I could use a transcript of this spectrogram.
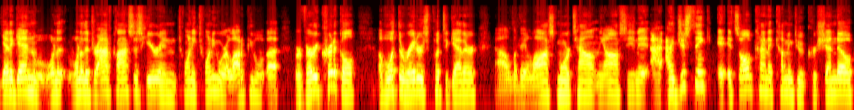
yet again, one of one of the draft classes here in 2020, where a lot of people uh, were very critical of what the Raiders put together. Uh, they lost more talent in the offseason. I, I just think it- it's all kind of coming to a crescendo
